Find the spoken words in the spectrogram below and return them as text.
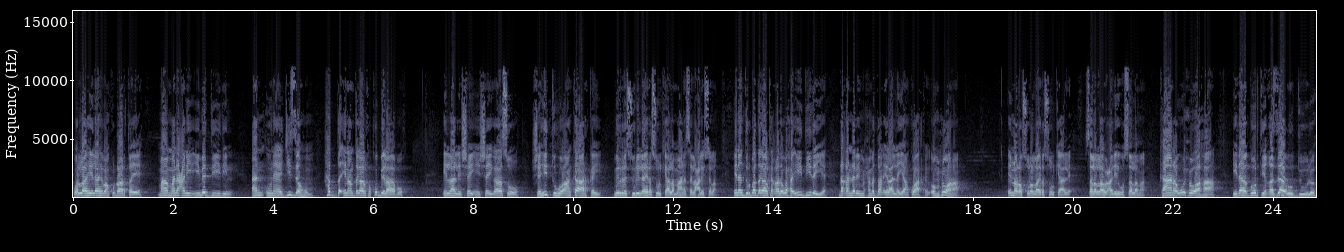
wallaahi ilaahay baan ku dhaartaye maa manacanii iima diidin an unaajizahum hadda inaan dagaalka ku bilaabo. Ilaa lishay-in shaygaasoo shahidtuhu aan ka arkay min rasuulillahi rasuulkii alla maahna sal alay waslam inaan durba dagaalka qaado waxaa ii diidaya dhaqan nebi moxamed baan ilaalinaya aan ku arkay. Oo muxuu ahaa? Ina rasuulallahi rasuulka alle sala allahu calayhi wasalama kaana wuxuu ahaa idaa goortii khazaa uu duulo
